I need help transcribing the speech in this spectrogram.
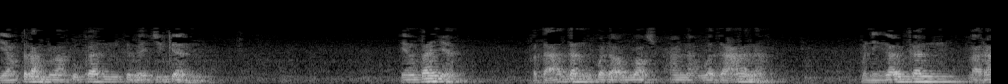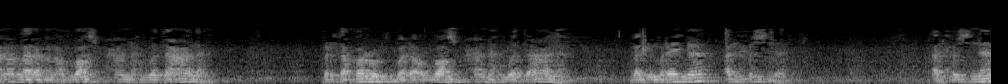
Yang telah melakukan kebajikan. Yang banyak ketaatan kepada Allah Subhanahu wa taala, meninggalkan larangan-larangan Allah Subhanahu wa taala, bertakarrub kepada Allah Subhanahu wa taala. Bagi mereka al-husna. Al-husna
